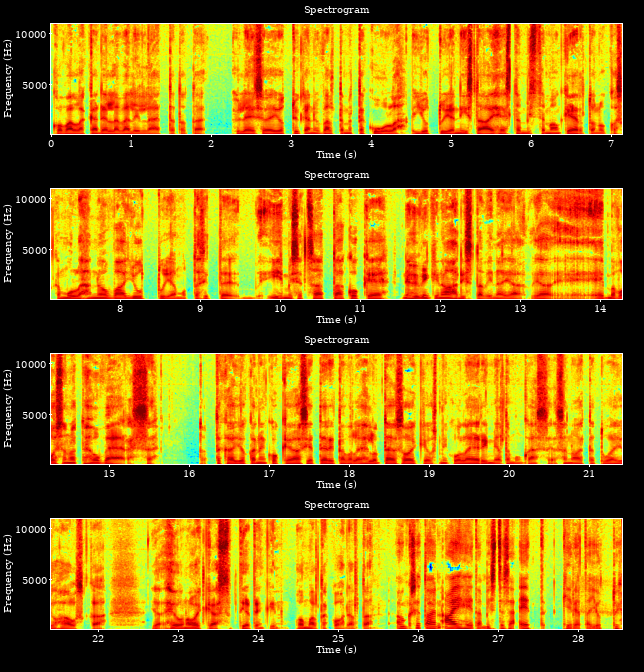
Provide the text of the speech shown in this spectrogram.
kovalla kädellä välillä, että tota, yleisö ei ole tykännyt välttämättä kuulla juttuja niistä aiheista, mistä mä oon kertonut, koska mullehan ne on vain juttuja, mutta sitten ihmiset saattaa kokea ne hyvinkin ahdistavina ja, ja en mä voi sanoa, että he on väärässä. Totta kai jokainen kokee asiat eri tavalla ja heillä on täysin oikeus niin olla eri mieltä mun kanssa ja sanoa, että tuo ei ole hauskaa. Ja he on oikeassa tietenkin omalta kohdaltaan. Onko jotain aiheita, mistä sä et kirjoita juttuja?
